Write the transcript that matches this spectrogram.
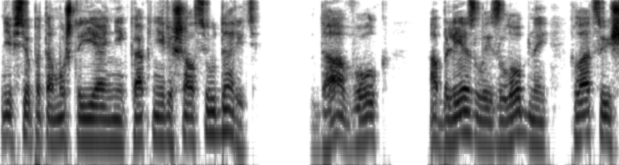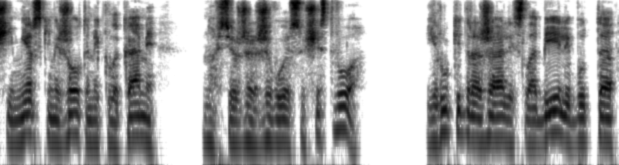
И все потому, что я никак не решался ударить. Да, волк, облезлый, злобный, клацающий мерзкими желтыми клыками, но все же живое существо. И руки дрожали, слабели, будто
